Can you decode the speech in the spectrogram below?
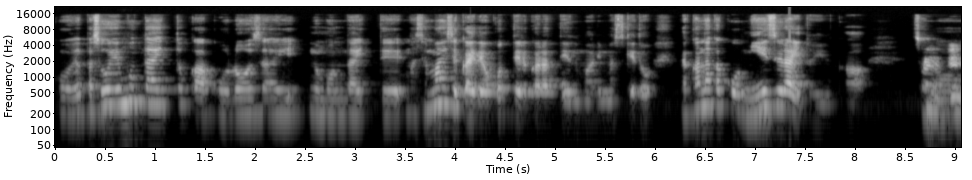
こうやっぱそういう問題とか、こう、労災の問題って、まあ、狭い世界で起こってるからっていうのもありますけど、なかなかこう見えづらいというか、その、で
